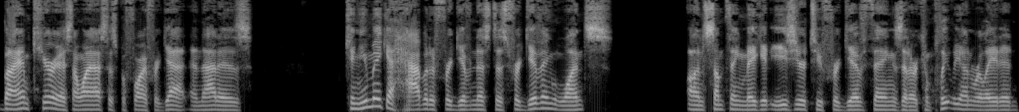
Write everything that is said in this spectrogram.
but I am curious. I want to ask this before I forget, and that is, can you make a habit of forgiveness? Does forgiving once on something make it easier to forgive things that are completely unrelated?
